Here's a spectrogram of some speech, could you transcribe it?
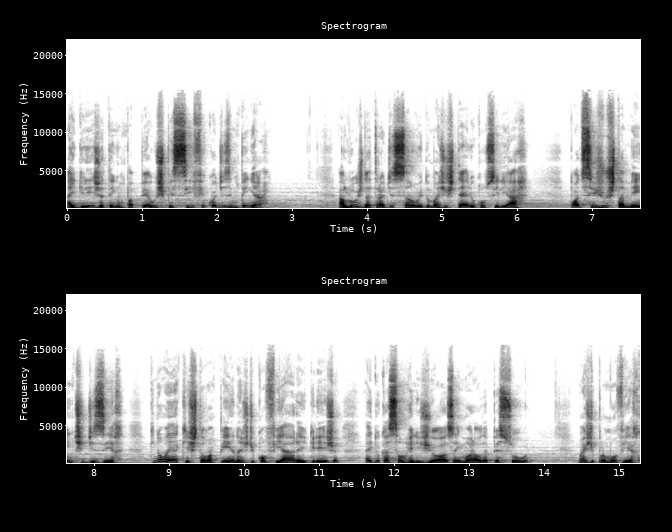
a Igreja tem um papel específico a desempenhar. À luz da tradição e do magistério conciliar, pode-se justamente dizer que não é a questão apenas de confiar à Igreja a educação religiosa e moral da pessoa, mas de promover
